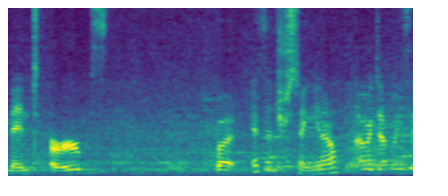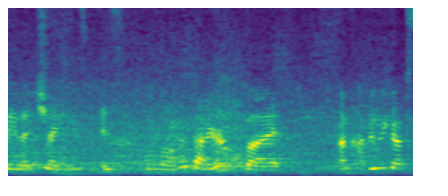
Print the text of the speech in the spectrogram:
mint herbs, but it's interesting, you know. I would definitely say that Jeni's is a little bit better, but I'm happy we got to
